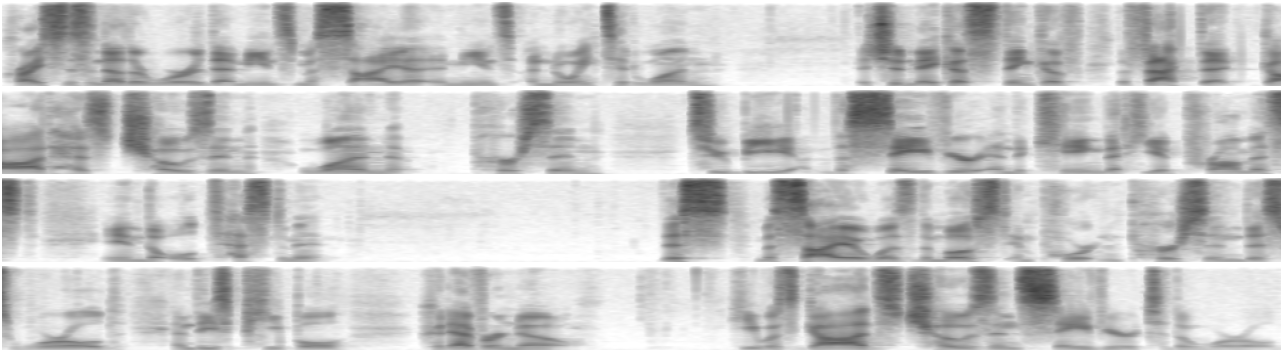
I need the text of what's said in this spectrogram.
Christ is another word that means Messiah, it means anointed one. It should make us think of the fact that God has chosen one person to be the Savior and the King that he had promised in the Old Testament. This Messiah was the most important person this world and these people could ever know. He was God's chosen Savior to the world.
